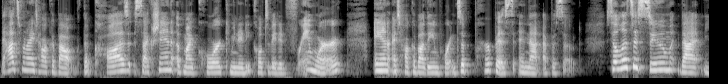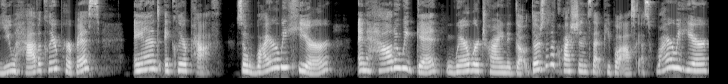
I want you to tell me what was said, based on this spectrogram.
That's when I talk about the cause section of my core community cultivated framework. And I talk about the importance of purpose in that episode. So let's assume that you have a clear purpose and a clear path. So why are we here? And how do we get where we're trying to go? Those are the questions that people ask us. Why are we here?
